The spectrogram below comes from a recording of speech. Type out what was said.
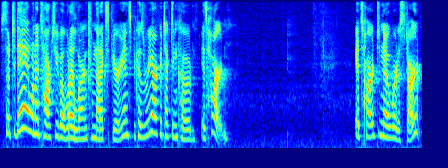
So today I want to talk to you about what I learned from that experience because re-architecting code is hard. It's hard to know where to start.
